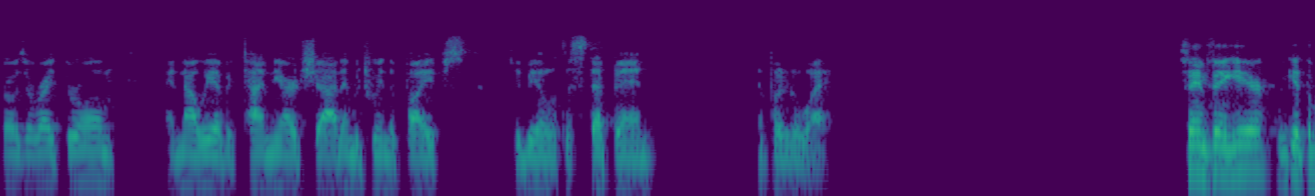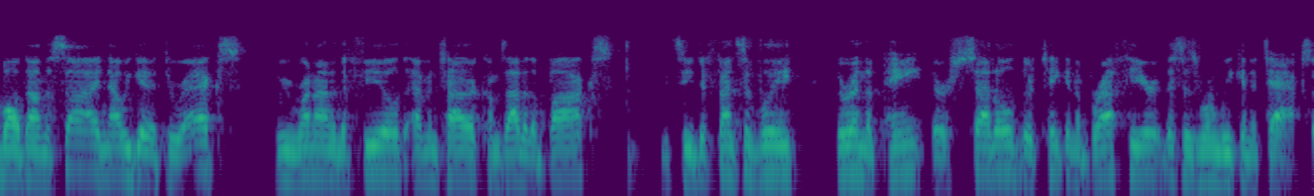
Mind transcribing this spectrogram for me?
throws it right through him, and now we have a 10 yard shot in between the pipes to be able to step in and put it away. Same thing here. We get the ball down the side. Now we get it through X. We run onto the field. Evan Tyler comes out of the box. You can see defensively, they're in the paint. They're settled. They're taking a breath here. This is when we can attack. So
